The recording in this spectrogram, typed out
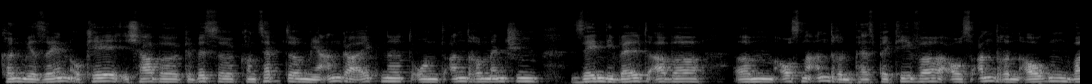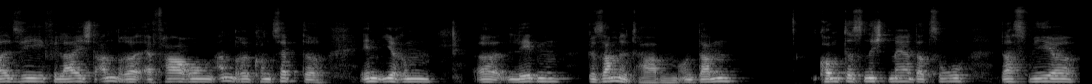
können wir sehen, okay, ich habe gewisse Konzepte mir angeeignet und andere Menschen sehen die Welt aber ähm, aus einer anderen Perspektive, aus anderen Augen, weil sie vielleicht andere Erfahrungen, andere Konzepte in ihrem äh, Leben gesammelt haben. Und dann kommt es nicht mehr dazu, dass wir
